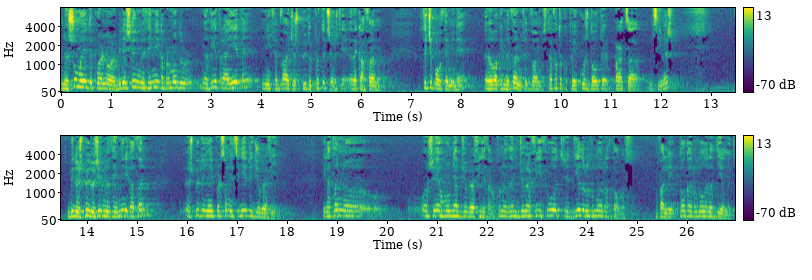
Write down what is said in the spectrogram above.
Në shumë ajete kuranore, bile shejh ibn Uthejmini ka përmendur me dhjetëra ajete në një fetva që është pyetur për këtë çështje dhe ka thënë këtë që po u themi ne, edhe ua kemi dhënë fetvan që ta fotokopoj kush donte para ca mësimesh. Bile është pyetur shejh ibn Uthejmini ka thënë është pyetur një person i cili jepte gjeografi. I ka thënë o sheh un jap gjeografi tha, kupton edhe në gjeografi thuhet që dielli rrotullon rreth tokës. Më falni, toka rrotullon rreth diellit.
